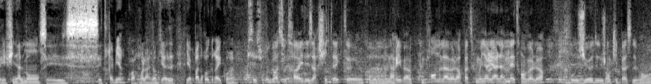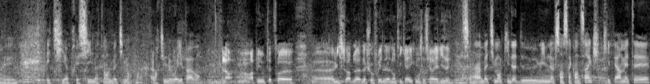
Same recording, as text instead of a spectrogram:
Et finalement, c'est c'est très bien, quoi. Voilà, donc il n'y a, a, pas de regret, quoi. Hein. C'est surtout grâce au travail des architectes euh, qu'on arrive à comprendre la valeur patrimoniale et à la mettre en valeur aux yeux des gens qui passent devant et, et qui apprécient maintenant le bâtiment, alors qu'ils ne le voyaient pas avant. Alors, rappelez-nous peut-être euh, euh, l'histoire de, la chaufferie de l'Anticaille, comment ça s'est réalisé? C'est un bâtiment qui date de 1955, qui permettait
